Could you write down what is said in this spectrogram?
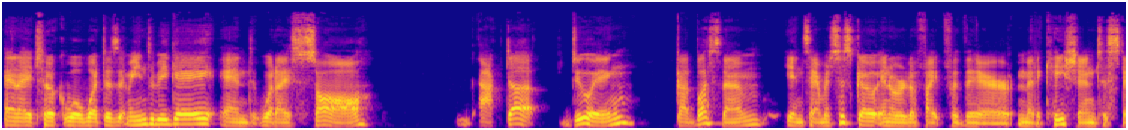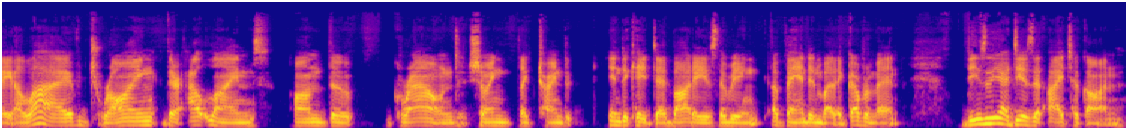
and I took, well, what does it mean to be gay? And what I saw ACT UP doing, God bless them, in San Francisco in order to fight for their medication to stay alive, drawing their outlines on the ground, showing like trying to indicate dead bodies that are being abandoned by the government. These are the ideas that I took on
